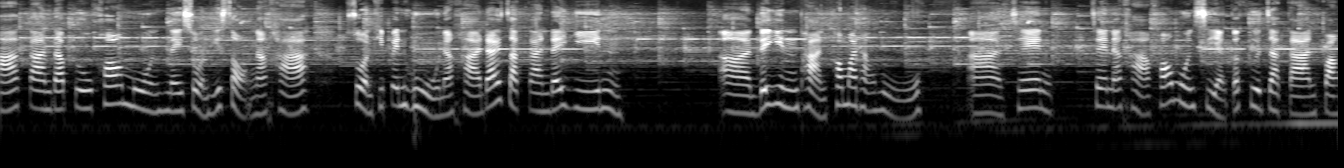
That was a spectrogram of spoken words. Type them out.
ะ การรับรู้ข้อมูลในส่วนที่ 2 นะคะ ส่วนที่เป็นหูนะคะ ได้จากการได้ยินได้ยินผ่านเข้ามาทางหู เช่น เช่นนะคะ ข้อมูลเสียงก็คือจากการฟัง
